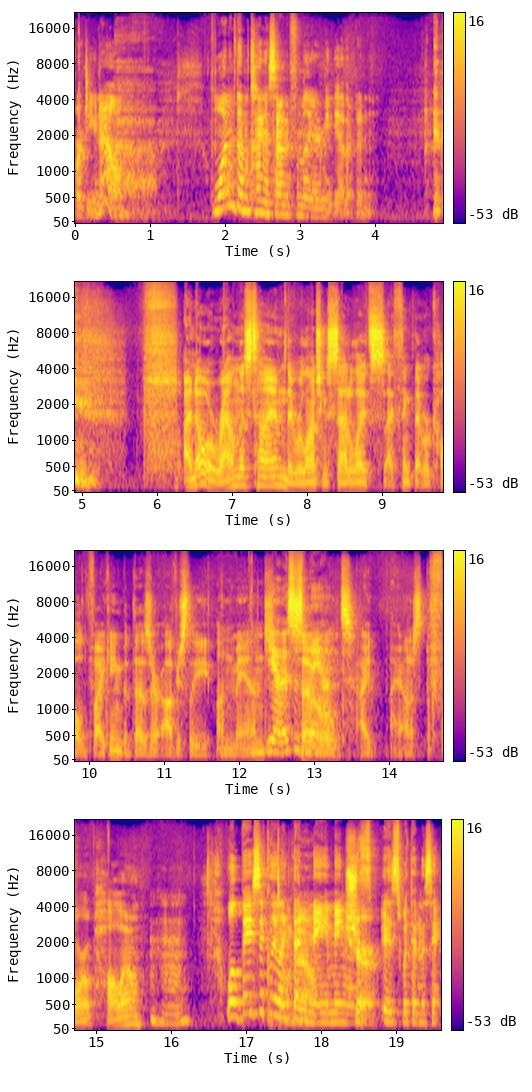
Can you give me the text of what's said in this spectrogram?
Or do you know? Uh. One of them kind of sounded familiar to me, the other didn't. I know around this time they were launching satellites. I think that were called Viking, but those are obviously unmanned. Yeah, this is so manned. I, I honestly before Apollo. Mm-hmm. Well, basically, like the know. naming is, Sure. is within the same.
